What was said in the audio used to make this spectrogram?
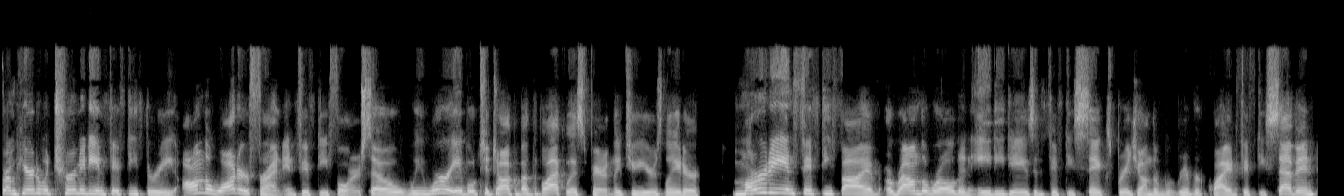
from Here to Eternity in 53, On the Waterfront in 54. So we were able to talk about the blacklist apparently two years later. Marty in 55, Around the World in 80 Days in 56, Bridge on the River Kwai in 57,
